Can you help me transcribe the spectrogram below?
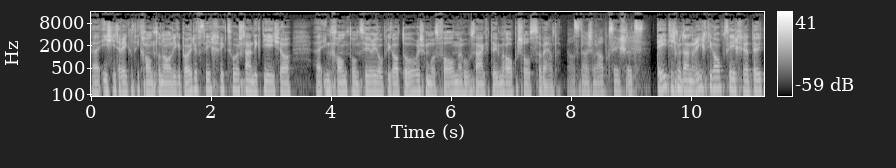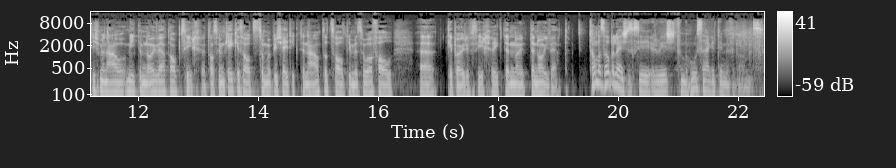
äh, ist in der Regel die kantonale Gebäudeversicherung zuständig. Die ist ja äh, im Kanton Zürich obligatorisch und muss von allen Hauseigentümern abgeschlossen werden. Also da ist man abgesichert? Dort ist man dann richtig abgesichert, dort ist man auch mit dem Neuwert abgesichert. Also im Gegensatz zu einem beschädigten Auto zahlt in so einem Fall äh, die Gebäudeversicherung den, Neu den Neuwert. Thomas Oberle war es, Jurist vom Hauseigentümerverband.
